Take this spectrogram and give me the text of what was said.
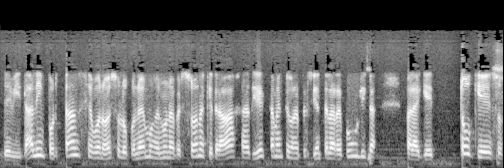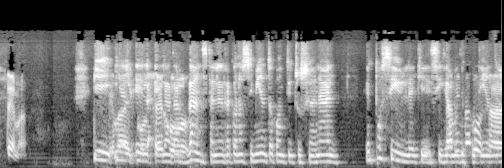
de vital importancia, bueno, eso lo ponemos en una persona que trabaja directamente con el presidente de la República para que toque esos temas. Y, la tardanza en el reconocimiento constitucional, ¿es posible que sigamos discutiendo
